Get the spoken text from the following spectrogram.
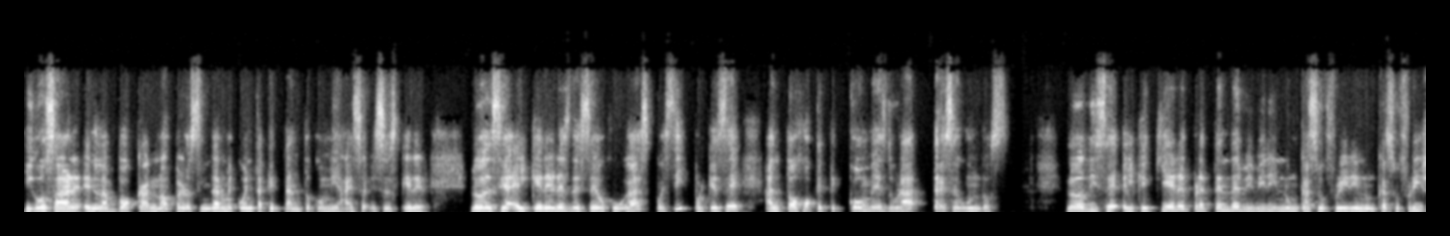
gozar en la boca, ¿no? Pero sin darme cuenta que tanto comía, eso, eso es querer. Luego decía, el querer es deseo fugaz, pues sí, porque ese antojo que te comes dura tres segundos. Luego dice, el que quiere pretende vivir y nunca sufrir y nunca sufrir.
